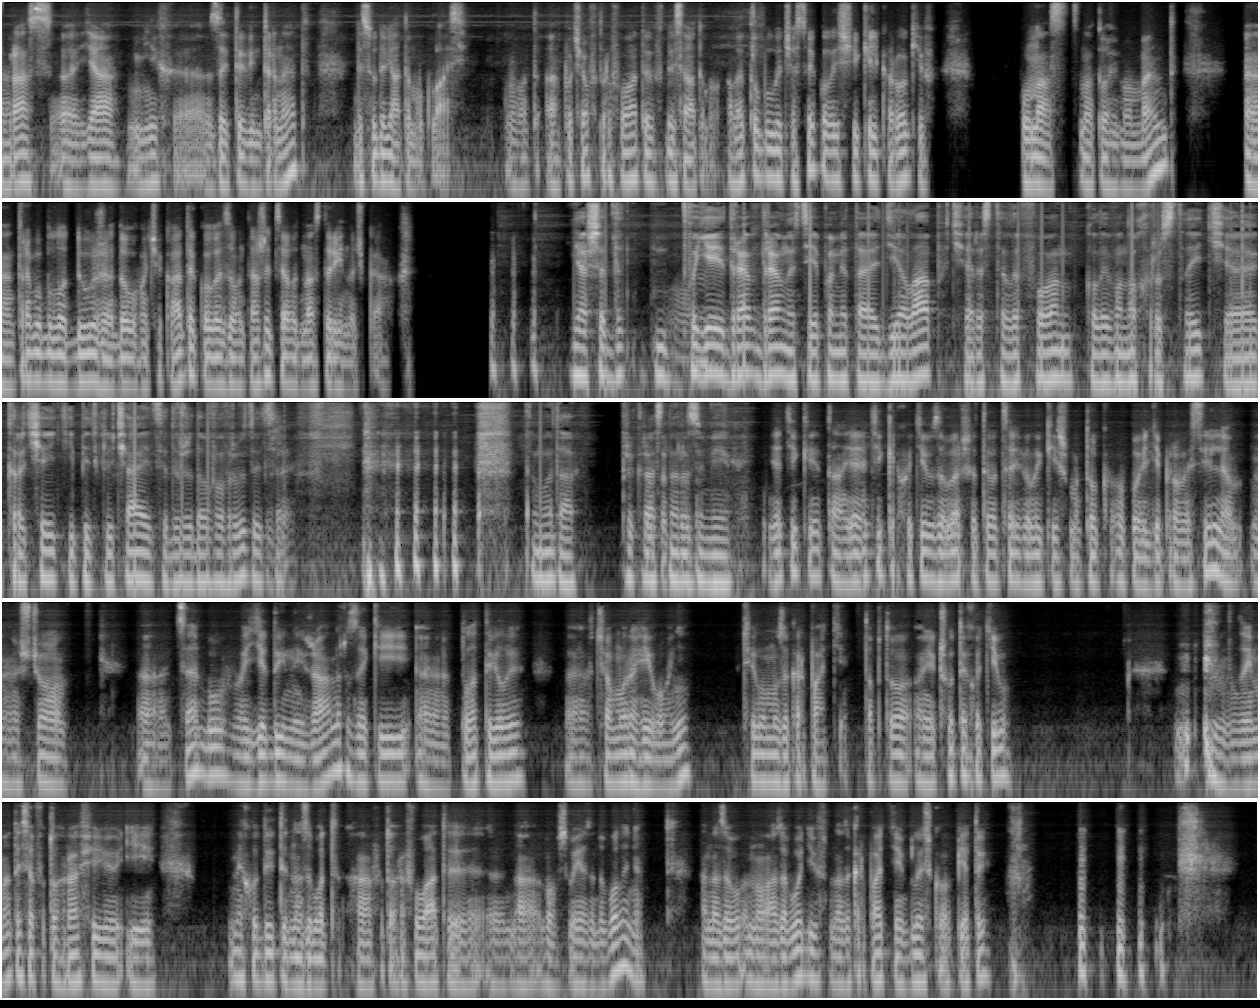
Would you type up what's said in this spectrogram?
раз е, я міг зайти в інтернет десь у 9 класі, От, а почав фотографувати в 10-му. Але то були часи, коли ще кілька років у нас на той момент треба було дуже довго чекати, коли завантажиться одна сторіночка. Я ще твоєї древ, древності я пам'ятаю діалап через телефон, коли воно хрустить, е, кричить і підключається, дуже довго грузиться. Тому так, прекрасно розумію. Я тільки та, я тільки хотів завершити оцей великий шматок оповіді про весілля, е, що е, це був єдиний жанр, за який платили в цьому регіоні, в цілому Закарпатті. Тобто, якщо ти хотів займатися фотографією і не ходити на завод, а фотографувати е, на ну, своє задоволення. А на ну, а заводів на Закарпатті близько п'яти.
